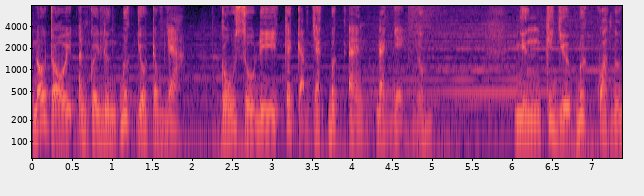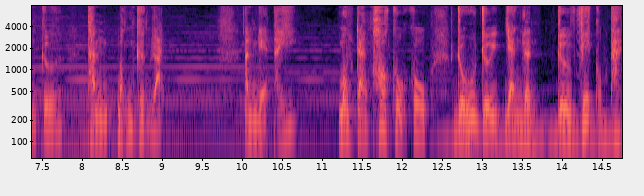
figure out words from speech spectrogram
Nói rồi, anh quay lưng bước vô trong nhà. Cố xù đi cái cảm giác bất an đang nhèn nhốn. Nhưng khi vừa bước qua ngưỡng cửa Thành bỗng khựng lại. Anh nghe thấy Một tràng ho khù khù Rú rượi gian lên từ phía cầu thang.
